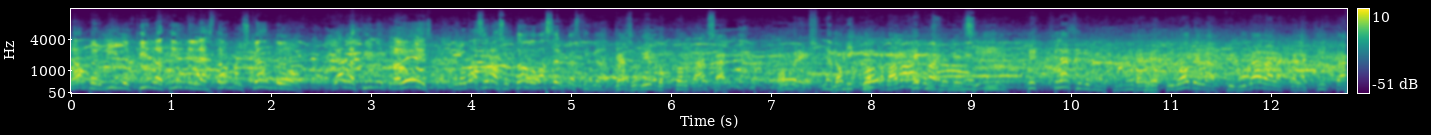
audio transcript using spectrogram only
la ha perdido, ¿quién la tiene? La están buscando, ya la tiene otra vez, pero va a ser azotado, va a ser castigado. Ya subió el doctor Gaza. Hombre, Le lo, aplicó. lo acabábamos ¿Qué de decir. ¿Qué clase de Se martinete? retiró de la actividad a la calaquita.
